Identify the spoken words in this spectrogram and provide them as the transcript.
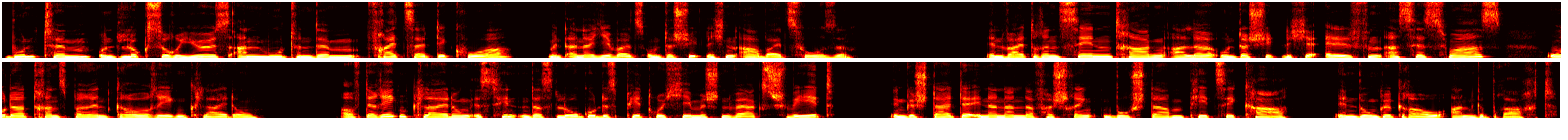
buntem und luxuriös anmutendem Freizeitdekor mit einer jeweils unterschiedlichen Arbeitshose. In weiteren Szenen tragen alle unterschiedliche Elfenaccessoires oder transparent graue Regenkleidung. Auf der Regenkleidung ist hinten das Logo des Petrochemischen Werks Schwedt in Gestalt der ineinander verschränkten Buchstaben PCK in dunkelgrau angebracht.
